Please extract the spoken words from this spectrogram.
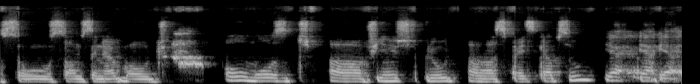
saw something about almost uh, finished Groot uh, space capsule. Yeah, yeah, yeah.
